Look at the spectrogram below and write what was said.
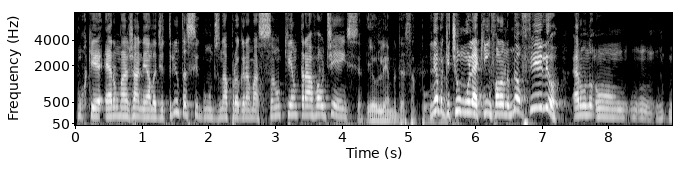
Porque era uma janela de 30 segundos na programação que entrava audiência. Eu lembro dessa porra. Lembra que tinha um molequinho falando, meu filho? Era um, um- um- um-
